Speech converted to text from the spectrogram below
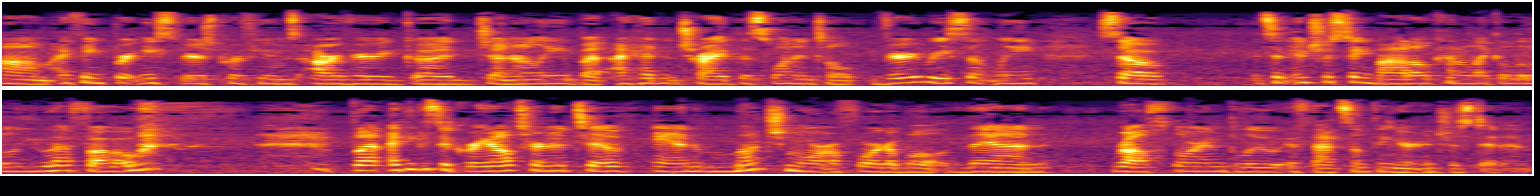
Um, I think Britney Spears perfumes are very good generally, but I hadn't tried this one until very recently. So it's an interesting bottle, kind of like a little UFO. but I think it's a great alternative and much more affordable than Ralph Lauren Blue if that's something you're interested in.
